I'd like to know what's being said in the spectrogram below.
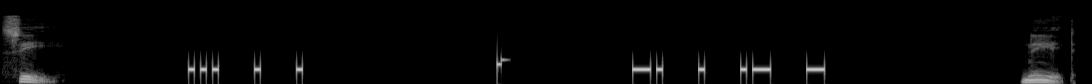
See. Need.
